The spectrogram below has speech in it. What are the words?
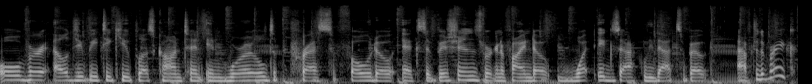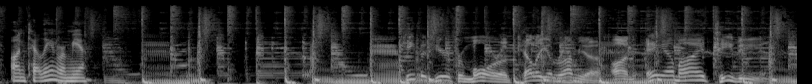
over LGBTQ plus content in world press photo exhibitions. We're going to find out what exactly that's about after the break on Kelly and Ramya. Keep it here for more of Kelly and Ramya on AMI TV.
